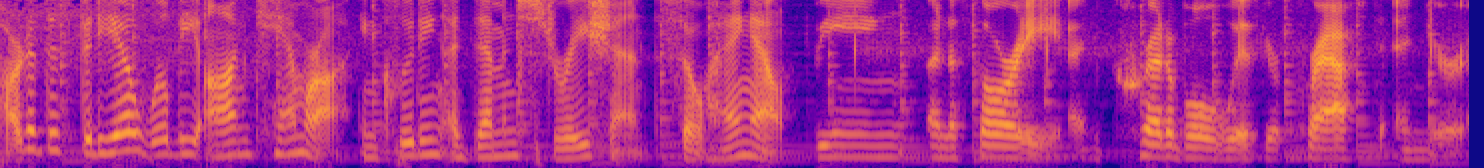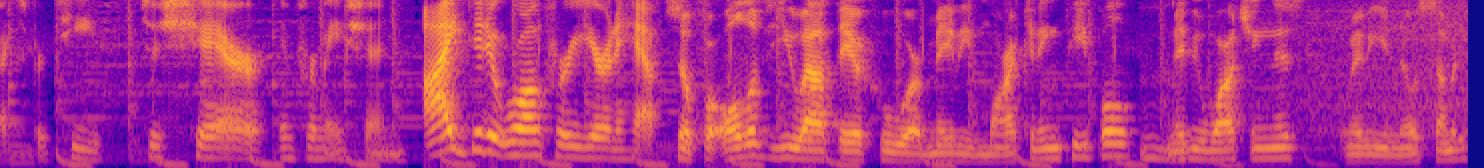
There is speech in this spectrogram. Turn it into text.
Part of this video will be on camera, including a demonstration, so hang out. Being an authority and credible with your craft and your expertise to share information. I did it wrong for a year and a half. So for all of you out there who are maybe marketing people, Mhm. maybe watching this, or maybe you know somebody.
